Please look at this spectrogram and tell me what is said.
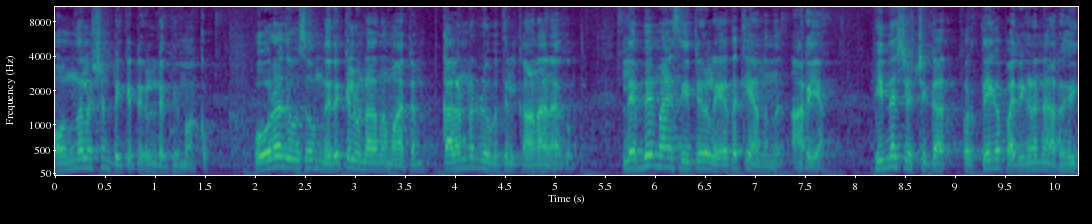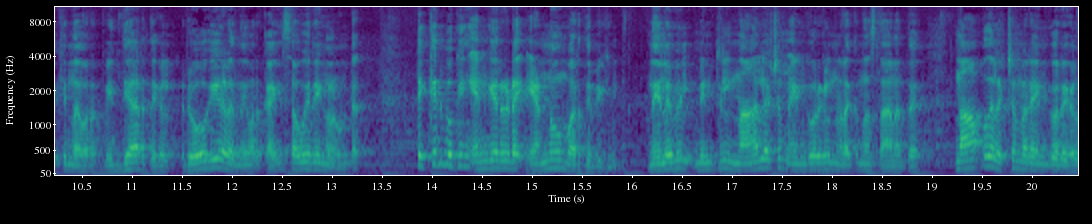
ഒന്നര ലക്ഷം ടിക്കറ്റുകൾ ലഭ്യമാക്കും. ഓരോ ദിവസവും നിരക്കിലുണ്ടാകുന്ന മാറ്റം കലണ്ടർ രൂപത്തിൽ കാണാനാകും. ലഭ്യമായ സീറ്റുകൾ ഏതൊക്കെയാണെന്ന് അറിയാം. ഭിന്നശേഷിക്കാർ പ്രത്യേക പരിഗണന അർഹിക്കുന്നവർ വിദ്യാർത്ഥികൾ രോഗികൾ എന്നിവർക്കായി സൗകര്യങ്ങളുണ്ട്. ടിക്കറ്റ് ബുക്കിംഗ് എൻക്വയറിയുടെ എണ്ണവും വർദ്ധിപ്പിക്കും. നിലവിൽ മിനിറ്റിൽ നാല് ലക്ഷം എൻക്വയറികൾ നടക്കുന്ന സ്ഥാനത്ത് നാൽപ്പത് ലക്ഷം വരെ എൻക്വയറികൾ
